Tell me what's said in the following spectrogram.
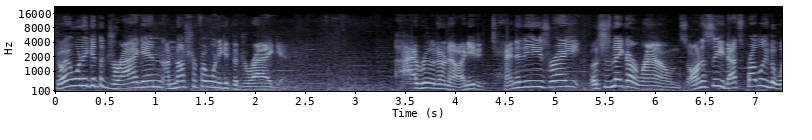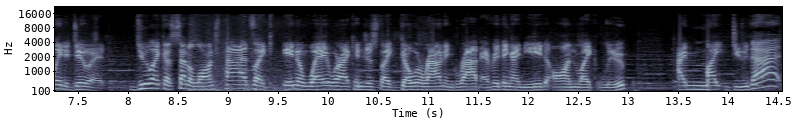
Do I want to get the dragon? I'm not sure if I want to get the dragon. I really don't know. I needed 10 of these, right? Let's just make our rounds. Honestly, that's probably the way to do it. Do, like, a set of launch pads, like, in a way where I can just, like, go around and grab everything I need on, like, loop. I might do that.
